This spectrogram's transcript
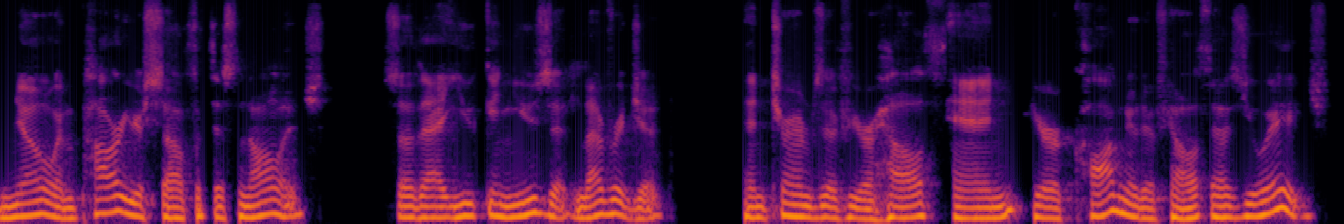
know, empower yourself with this knowledge so that you can use it, leverage it in terms of your health and your cognitive health as you age.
